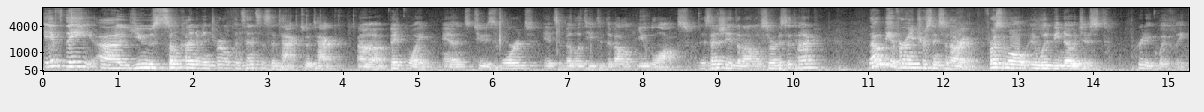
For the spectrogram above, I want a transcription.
if they uh, use some kind of internal consensus attack to attack uh, Bitcoin and to thwart its ability to develop new blocks, essentially a denial of service attack, that would be a very interesting scenario. First of all, it would be noticed pretty quickly.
